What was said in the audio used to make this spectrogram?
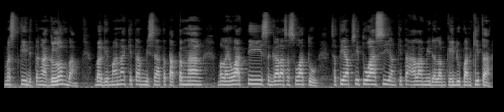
meski di tengah gelombang bagaimana kita bisa tetap tenang melewati segala sesuatu, setiap situasi yang kita alami dalam kehidupan kita,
